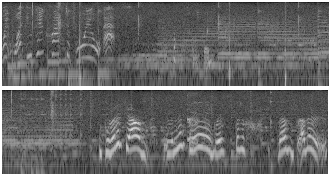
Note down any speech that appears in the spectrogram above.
Wait, what? You can't craft a boil axe. Doing a jump, doing the dig with the, the brothers.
